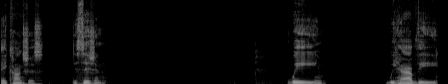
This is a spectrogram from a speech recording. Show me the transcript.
a conscious decision we we have the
